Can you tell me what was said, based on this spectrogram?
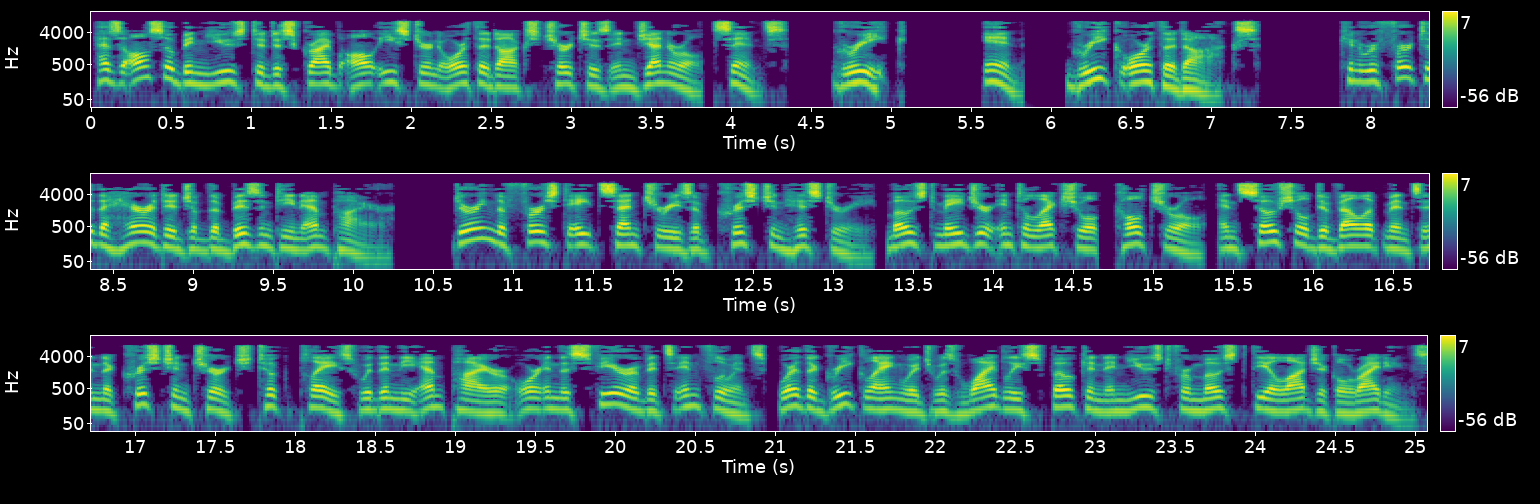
has also been used to describe all Eastern Orthodox churches in general, since "'Greek' in Greek Orthodox can refer to the heritage of the Byzantine Empire. During the first eight centuries of Christian history, most major intellectual, cultural, and social developments in the Christian Church took place within the empire or in the sphere of its influence, where the Greek language was widely spoken and used for most theological writings.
